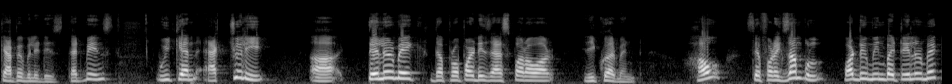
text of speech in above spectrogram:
capabilities. That means we can actually uh, tailor make the properties as per our requirement. How? Say for example, what do you mean by tailor make?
